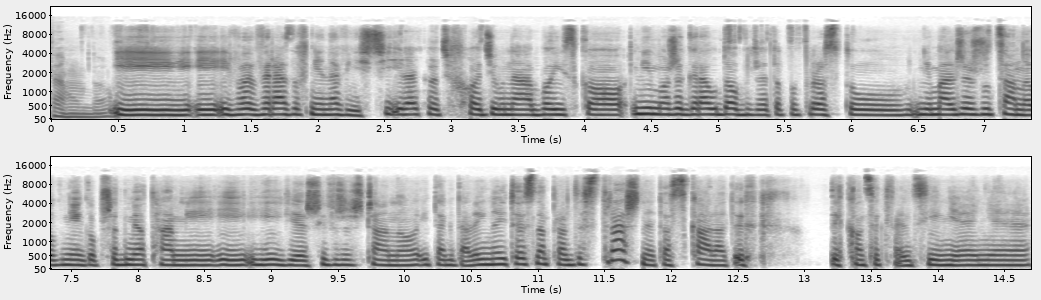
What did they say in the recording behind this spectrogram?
Tam, no. i, i, i wy- wyrazów nienawiści. Ilekroć wchodził na boisko, mimo że grał dobrze, to po prostu niemalże rzucano w niego przedmiotami i, i wiesz, i wrzeszczano i tak dalej. No i to jest naprawdę straszne, ta skala tych, tych konsekwencji nie, nie,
